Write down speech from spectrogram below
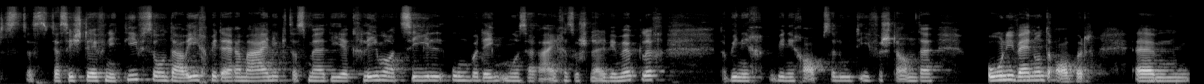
Das, das, das ist definitiv so und auch ich bin der Meinung, dass man die Klimaziele unbedingt muss erreichen, so schnell wie möglich. Da bin ich, bin ich absolut einverstanden, ohne Wenn und Aber. Ähm,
